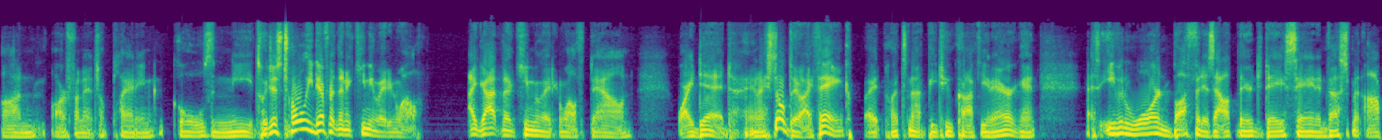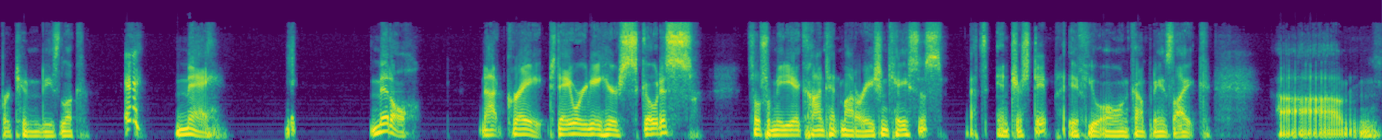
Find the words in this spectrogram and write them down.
on our financial planning goals and needs, which is totally different than accumulating wealth. I got the accumulating wealth down, or I did, and I still do, I think, but let's not be too cocky and arrogant. As even Warren Buffett is out there today saying investment opportunities look eh, may, middle, not great. Today we're going to hear SCOTUS, social media content moderation cases. That's interesting. If you own companies like um,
